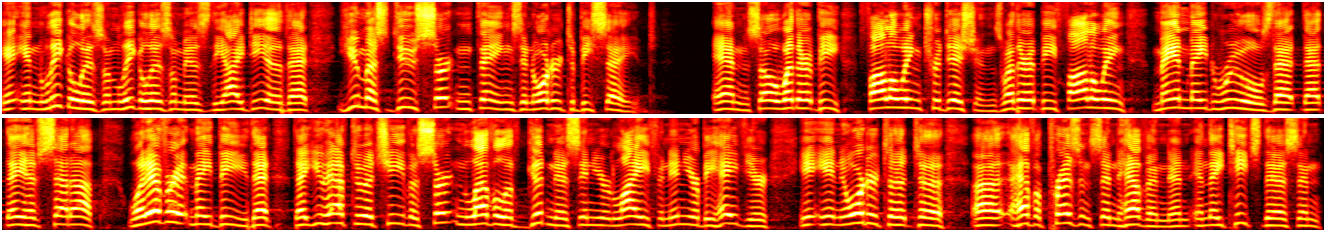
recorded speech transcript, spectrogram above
in, in legalism, legalism is the idea that you must do certain things in order to be saved. And so, whether it be following traditions, whether it be following man made rules that, that they have set up, whatever it may be, that, that you have to achieve a certain level of goodness in your life and in your behavior in, in order to, to uh, have a presence in heaven. And, and they teach this, and,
